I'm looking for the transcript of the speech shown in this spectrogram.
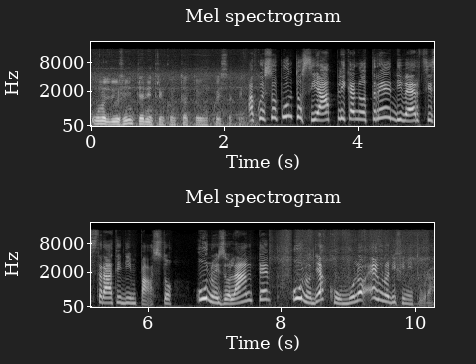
uno dei due fili interni entra in contatto con questa qui a questo punto si applicano tre diversi strati di impasto uno isolante, uno di accumulo e uno di finitura.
